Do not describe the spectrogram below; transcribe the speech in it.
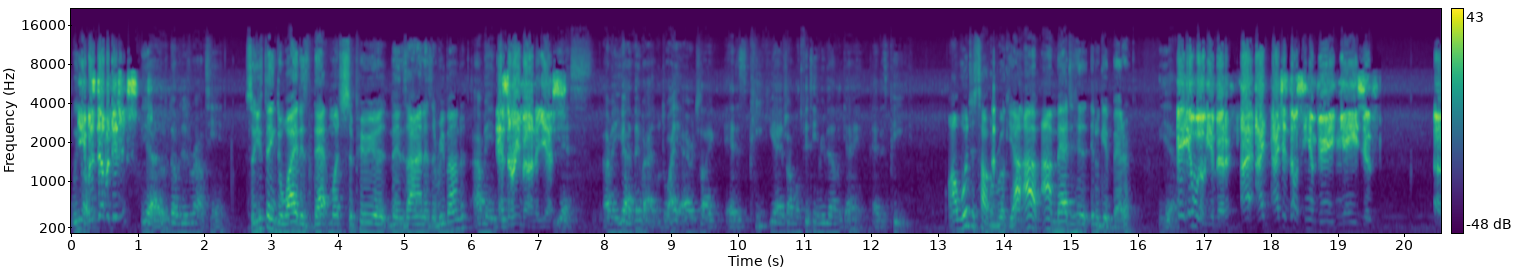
we It know, was double digits. yeah, it was double digits around ten. So you think Dwight is that much superior than Zion as a rebounder? I mean, As a rebounder, yes. yes. I mean, you got to think about it. Dwight averaged like at his peak, he averaged almost 15 rebounds a game at his peak. Uh, we're just talking rookie. I I, I imagine he- it'll get better. Yeah. It, it will get better. I, I, I just don't see him very engaged of of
